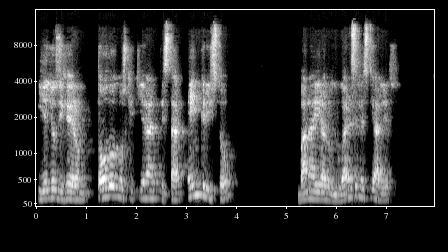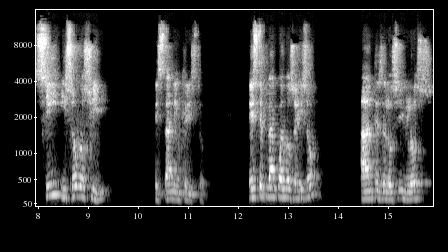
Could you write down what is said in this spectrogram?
y ellos dijeron, todos los que quieran estar en Cristo van a ir a los lugares celestiales sí y solo si están en Cristo. Este plan cuando se hizo? Antes de los siglos,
